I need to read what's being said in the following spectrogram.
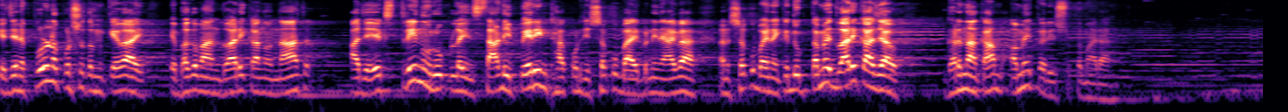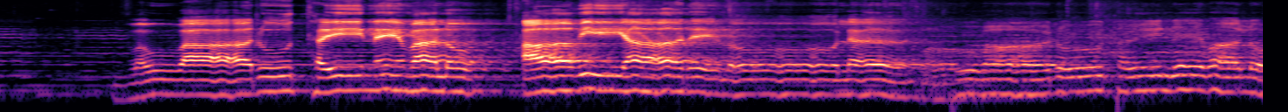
કે જેને પૂર્ણ પુરુષોત્તમ કહેવાય એ ભગવાન દ્વારિકાનો નાથ આજે એક સ્ત્રીનું રૂપ લઈને સાડી પહેરીને ઠાકોરજી શકુબાઈ બનીને આવ્યા અને શકુબાઈને કીધું, તમે દ્વારિકા જાઓ, ઘરના કામ અમે કરીશું તમારા. વૌવારું થઈને વાલો આવી રે લોલ. વૌવારું થઈને વાલો,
